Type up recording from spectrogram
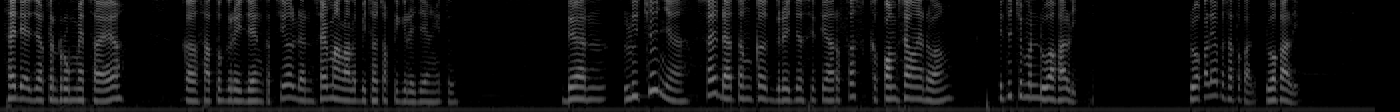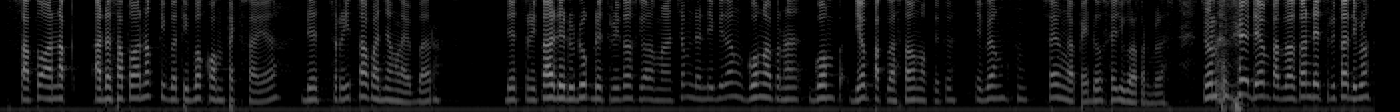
saya diajarkan roommate saya ke satu gereja yang kecil dan saya malah lebih cocok di gereja yang itu. Dan lucunya, saya datang ke gereja City Harvest, ke komselnya doang, itu cuma dua kali. Dua kali apa satu kali? Dua kali. Satu anak, ada satu anak tiba-tiba kontak saya, dia cerita panjang lebar, dia cerita, dia duduk, dia cerita segala macam, dan dia bilang, gue nggak pernah, gua, dia 14 tahun waktu itu, dia bilang, hm, saya nggak pedo, saya juga 18. Cuman saya, dia 14 tahun, dia cerita, dia bilang,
